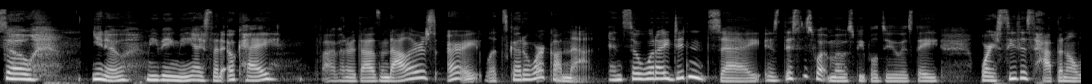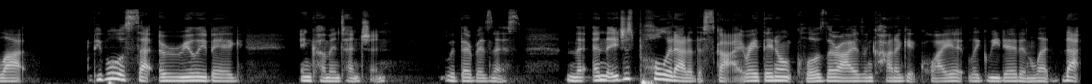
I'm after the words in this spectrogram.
So, you know, me being me, I said, okay, $500,000. All right, let's go to work on that. And so what I didn't say is this is what most people do is they, or I see this happen a lot. People will set a really big income intention with their business. And, the, and, they just pull it out of the sky, right? They don't close their eyes and kind of get quiet like we did and let that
